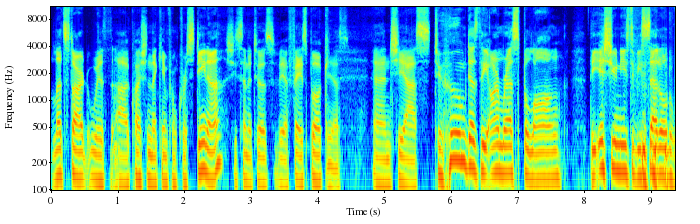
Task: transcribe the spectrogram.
Let's start with a question that came from Christina. She sent it to us via Facebook. Yes. And she asks, "To whom does the armrest belong? The issue needs to be settled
